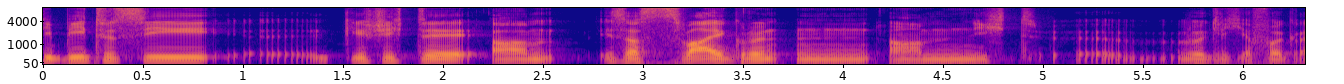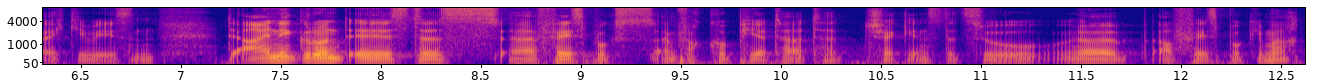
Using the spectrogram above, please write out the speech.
die B2C-Geschichte ähm, ist aus zwei Gründen ähm, nicht äh, wirklich erfolgreich gewesen. Der eine Grund ist, dass äh, Facebook es einfach kopiert hat, hat Check-ins dazu äh, auf Facebook gemacht.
